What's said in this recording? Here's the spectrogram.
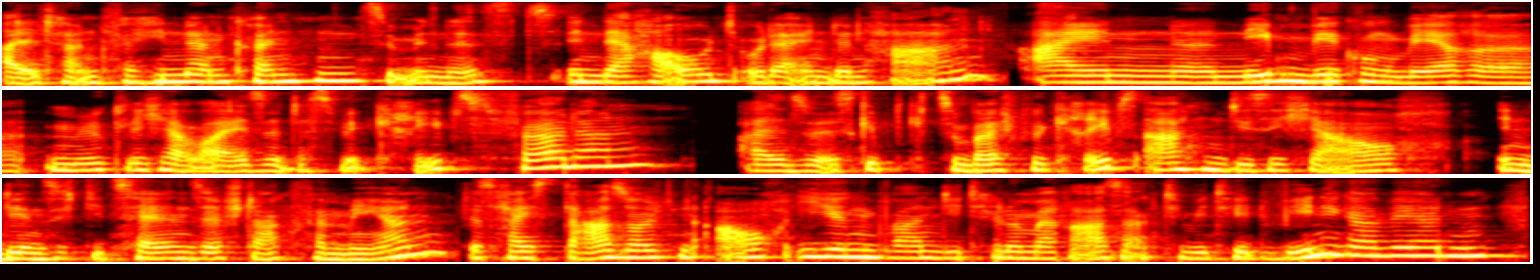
Altern verhindern könnten, zumindest in der Haut oder in den Haaren. Eine Nebenwirkung wäre möglicherweise, dass wir Krebs fördern. Also es gibt zum Beispiel Krebsarten, die sich ja auch, in denen sich die Zellen sehr stark vermehren. Das heißt, da sollten auch irgendwann die Telomeraseaktivität weniger werden,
